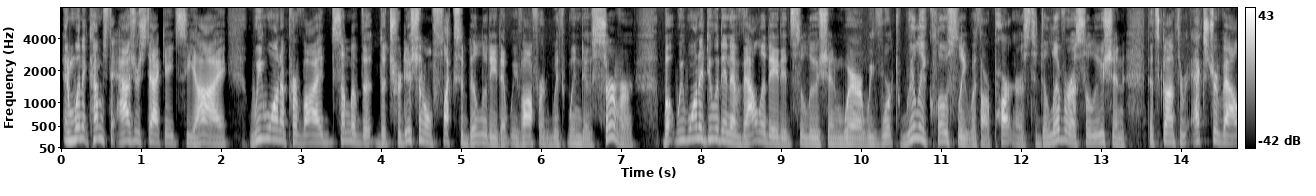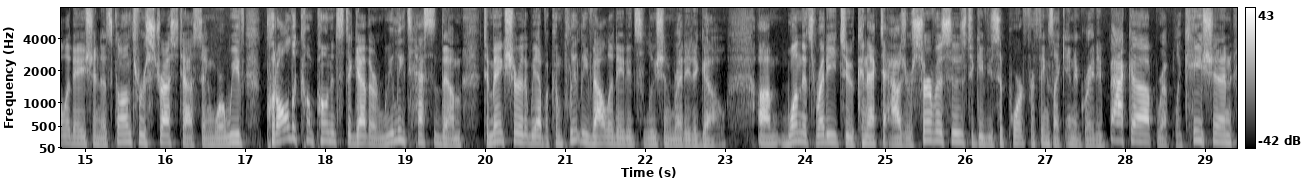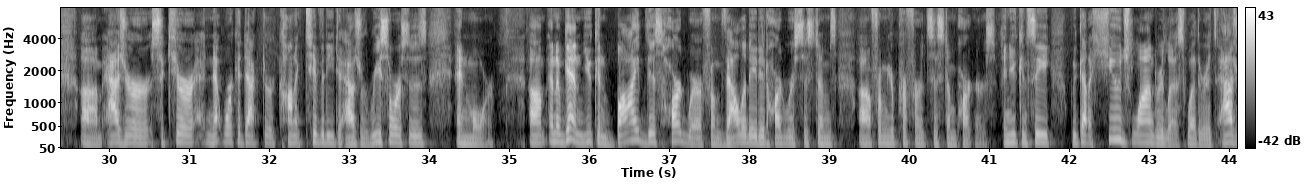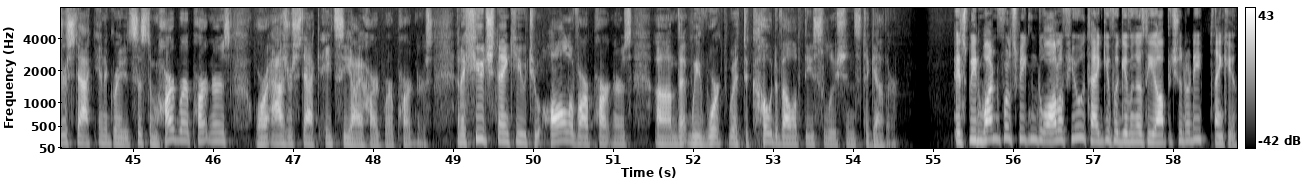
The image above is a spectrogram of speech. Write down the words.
And when it comes to Azure Stack HCI, we want to provide some of the, the traditional flexibility that we've offered with Windows Server, but we want to do it in a validated solution where we've worked really closely with our partners to deliver a solution that's gone through extra validation, that's gone through stress testing, where we've put all the components together and really tested them to make sure that we have a completely validated solution ready to go. Um, one that's ready to connect to Azure services to give you support for things like integrated backup, replication, Azure Secure Network Adapter, connectivity to Azure resources, and more. Um, and again, you can buy this hardware from validated hardware systems uh, from your preferred system partners. And you can see we've got a huge laundry list, whether it's Azure Stack Integrated System hardware partners or Azure Stack HCI hardware partners. And a huge thank you to all of our partners um, that we've worked with to co develop these solutions together. It's been wonderful speaking to all of you. Thank you for giving us the opportunity. Thank you.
